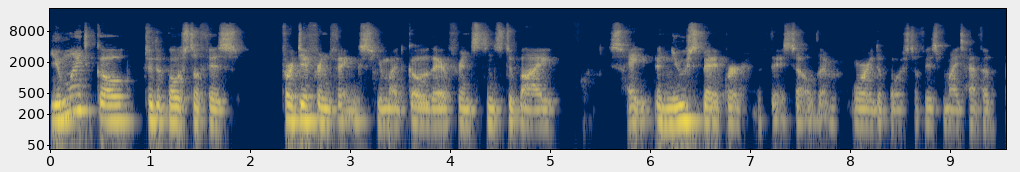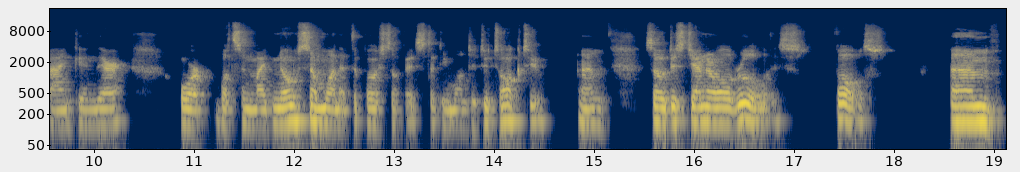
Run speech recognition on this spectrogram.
you might go to the post office for different things. You might go there, for instance, to buy, say, a newspaper if they sell them, or the post office might have a bank in there, or Watson might know someone at the post office that he wanted to talk to. Um, so this general rule is false. Um,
